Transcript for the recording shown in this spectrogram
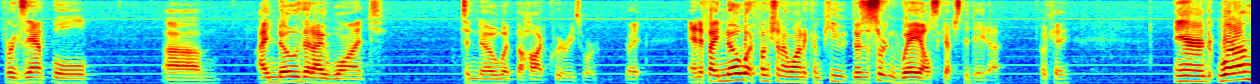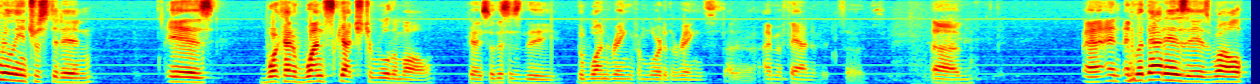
For example, um, I know that I want to know what the hot queries were, right? And if I know what function I want to compute, there's a certain way I'll sketch the data, okay? And what I'm really interested in is what kind of one sketch to rule them all. Okay, so this is the, the one ring from Lord of the Rings. I am a fan of it. So um, and, and what that is is, well,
